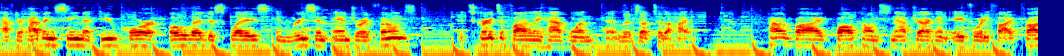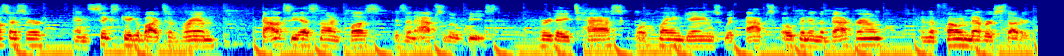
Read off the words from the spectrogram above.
After having seen a few poor OLED displays in recent Android phones, it's great to finally have one that lives up to the hype. Powered by Qualcomm Snapdragon 845 processor and 6GB of RAM, Galaxy S9 Plus is an absolute beast. Everyday tasks or playing games with apps open in the background and the phone never stuttered.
